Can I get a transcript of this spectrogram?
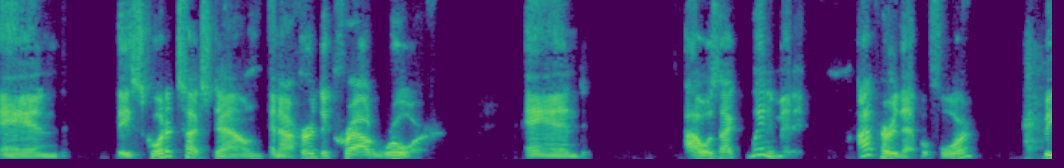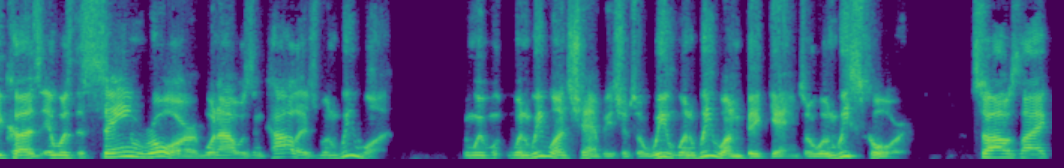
and they scored a touchdown, and I heard the crowd roar, and I was like, "Wait a minute." I've heard that before because it was the same roar when I was in college when we won, when we, when we won championships or we when we won big games or when we scored. So I was like,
